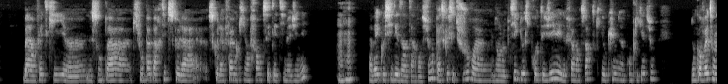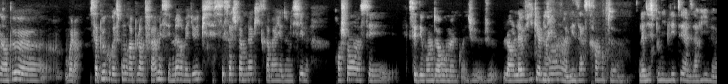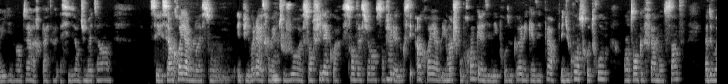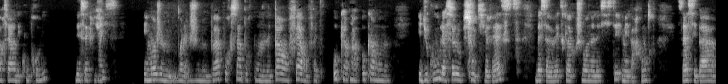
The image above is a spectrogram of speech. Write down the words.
bah, en fait, qui euh, ne sont pas, qui font pas partie de ce que la, ce que la femme qui enfante s'était imaginé. Mm-hmm. Avec aussi des interventions, parce que c'est toujours dans l'optique de se protéger et de faire en sorte qu'il n'y ait aucune complication. Donc en fait, on est un peu, voilà, ça peut correspondre à plein de femmes et c'est merveilleux. Et puis ces sages-femmes-là qui travaillent à domicile, franchement, c'est c'est des Wonder Woman quoi. Je, je... Alors la vie qu'elles ont, les astreintes, euh, la disponibilité, elles arrivent, il est 20h, elles repartent à 6h du matin. C'est incroyable, hein. elles sont et puis voilà, elles travaillent mm. toujours sans filet quoi, sans assurance, sans filet. Mm. Donc c'est incroyable. Et moi je comprends qu'elles aient des protocoles et qu'elles aient peur, mais du coup on se retrouve en tant que femme enceinte à devoir faire des compromis, des sacrifices. Et moi je voilà, je me bats pour ça, pour qu'on n'en ait pas à en faire en fait, aucun à aucun moment. Et du coup, la seule option qui reste, bah, ça va être l'accouchement non assisté. Mais par contre, ça, c'est pas,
